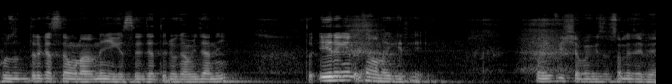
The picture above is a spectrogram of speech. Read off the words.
হুজুরদের কাছে ওনারা নিয়ে গেছে যতটুকু আমি জানি। তো এর আগে যাও না কি রে? ওই হয়ে গেছে চলে যাবে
